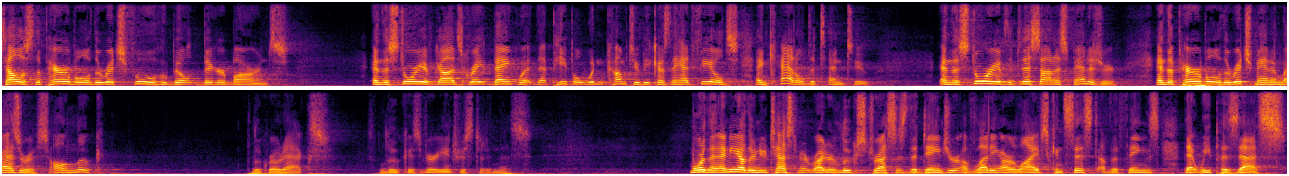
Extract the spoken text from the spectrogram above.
tells the parable of the rich fool who built bigger barns and the story of God's great banquet that people wouldn't come to because they had fields and cattle to tend to, and the story of the dishonest manager, and the parable of the rich man and Lazarus, all in Luke. Luke wrote Acts. Luke is very interested in this. More than any other New Testament writer, Luke stresses the danger of letting our lives consist of the things that we possess.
